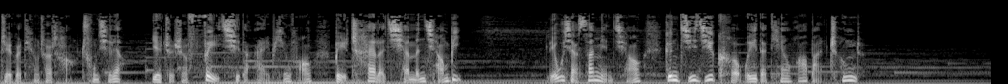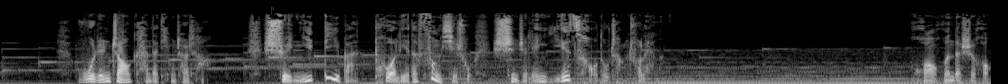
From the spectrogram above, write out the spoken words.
这个停车场充其量也只是废弃的矮平房，被拆了前门墙壁。留下三面墙跟岌岌可危的天花板撑着，无人照看的停车场，水泥地板破裂的缝隙处，甚至连野草都长出来了。黄昏的时候，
